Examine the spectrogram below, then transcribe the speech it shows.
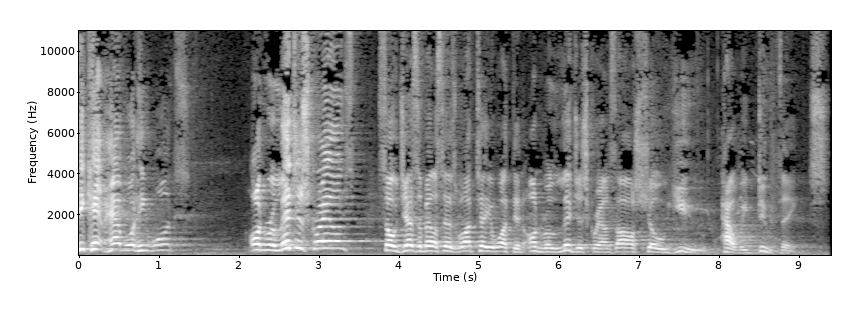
he can't have what he wants. On religious grounds, so Jezebel says, Well, I'll tell you what then, on religious grounds, I'll show you how we do things.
